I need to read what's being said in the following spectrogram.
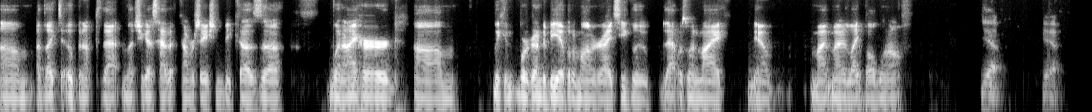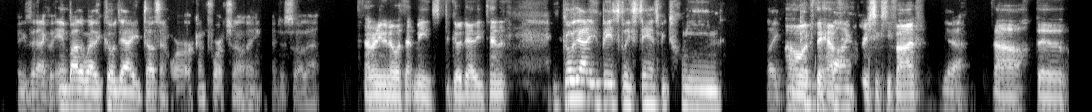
um, I'd like to open up to that and let you guys have that conversation because uh, when I heard um, we can we're going to be able to monitor IT glue, that was when my you know my my light bulb went off. Yeah, yeah, exactly. And by the way, the GoDaddy doesn't work, unfortunately. I just saw that. I don't even know what that means. GoDaddy tenant. GoDaddy basically stands between like oh, if they have 365. Yeah. Uh, the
